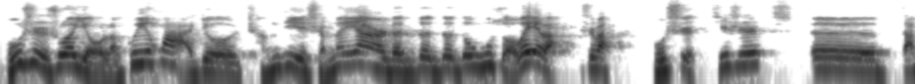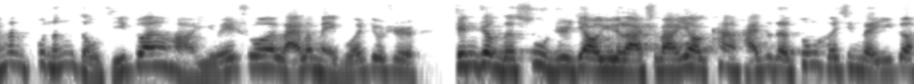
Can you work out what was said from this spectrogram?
不是说有了规划就成绩什么样的都都都无所谓了，是吧？不是，其实呃，咱们不能走极端哈，以为说来了美国就是真正的素质教育了，是吧？要看孩子的综合性的一个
